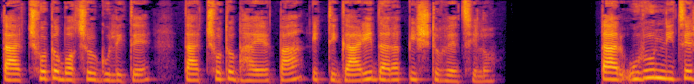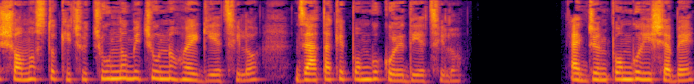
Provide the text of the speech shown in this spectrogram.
তার ছোট বছরগুলিতে তার ছোট ভাইয়ের পা একটি গাড়ি দ্বারা পিষ্ট হয়েছিল। তার উড়ুর নিচের সমস্ত কিছু চূর্ণবিচূর্ণ হয়ে গিয়েছিল, যা তাকে পঙ্গু করে দিয়েছিল। একজন পঙ্গু হিসাবে,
